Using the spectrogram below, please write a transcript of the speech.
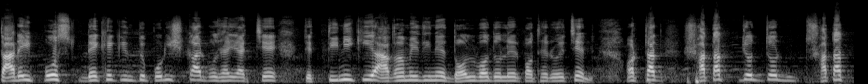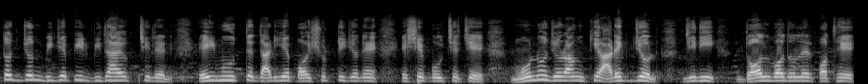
তার এই পোস্ট দেখে কিন্তু পরিষ্কার বোঝা যাচ্ছে যে তিনি কি আগামী দিনে দলবদলের পথে রয়েছেন। অর্থাৎ সাতাত্তর জন সাতাত্তর জন বিজেপির বিধায়ক ছিলেন। এই মুহূর্তে দাঁড়িয়ে পঁয়ষট্টি জনে এসে পৌঁছেছে। মনোজ ওরাং কি আরেকজন যিনি দলবদলের পথে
